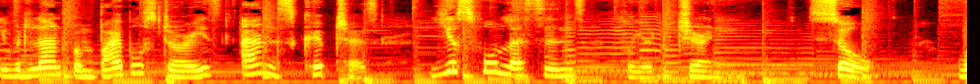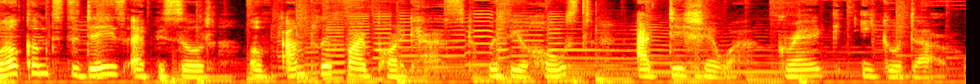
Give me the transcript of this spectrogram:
you would learn from Bible stories and scriptures useful lessons for your journey. So, welcome to today's episode of Amplify Podcast with your host, Adesewa Greg Igodaro.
